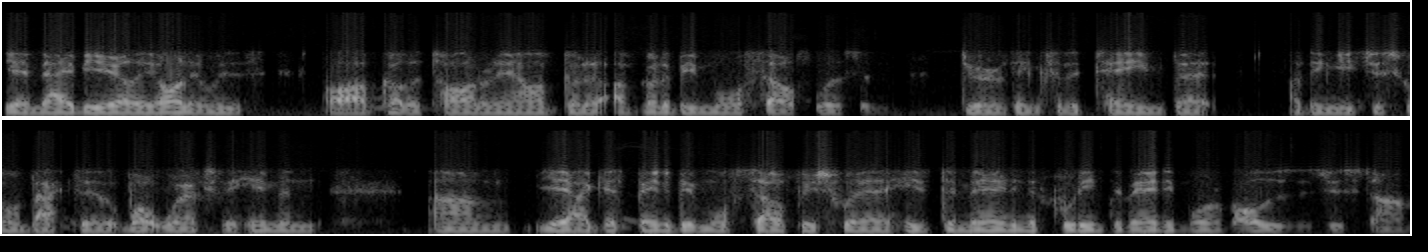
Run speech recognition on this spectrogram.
yeah, maybe early on it was, oh, I've got the title now. I've got to, I've got to be more selfless and do everything for the team. But I think he's just gone back to what works for him. And um, yeah, I guess being a bit more selfish, where he's demanding the footy, demanding more of others, is just um,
